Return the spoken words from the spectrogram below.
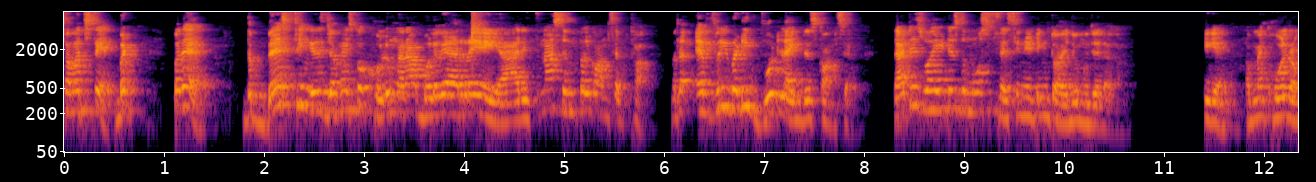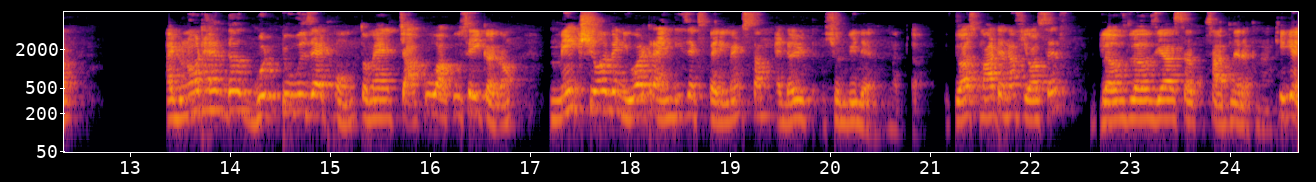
समझते हैं। बट पता है द बेस्ट थिंग इज़ जब मैं इसको खोलूँगा ना बोलोगे, अरे यार, इतना सिंपल कॉन्सेप्ट था। मतलब everybody would like this concept that is why it is the most fascinating toy जो मुझे लगा। ठीक है? अब मैं खोल रहा हूँ। I do not have the good tools at home तो मैं चाकू वाकू से ही कर रहा हूँ। Make sure when you are trying these experiment some adult should be there मतलब। You are smart enough yourself gloves gloves या सब साथ में रखना। ठीक है?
